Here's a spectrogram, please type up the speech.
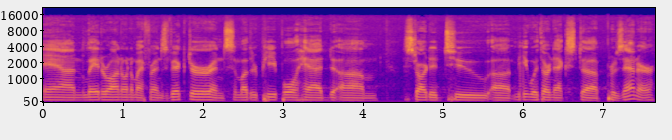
and later on, one of my friends, Victor, and some other people had um, started to uh, meet with our next uh, presenter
